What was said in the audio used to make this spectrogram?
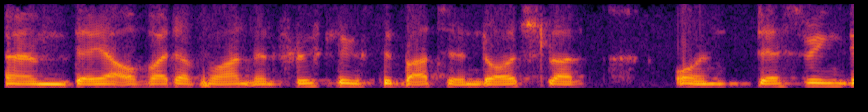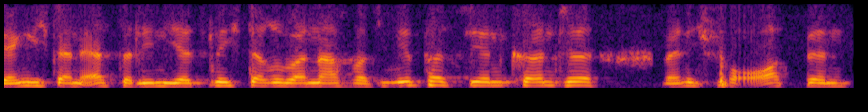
ähm, der ja auch weiter vorhandenen Flüchtlingsdebatte in Deutschland. Und deswegen denke ich dann in erster Linie jetzt nicht darüber nach, was mir passieren könnte, wenn ich vor Ort bin.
